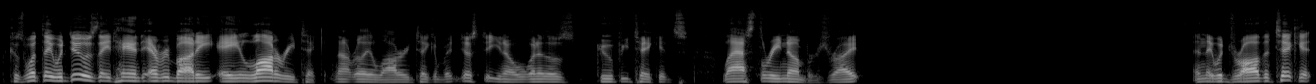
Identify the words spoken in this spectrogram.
Because what they would do is they'd hand everybody a lottery ticket. Not really a lottery ticket, but just, you know, one of those goofy tickets, last three numbers, right? And they would draw the ticket.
